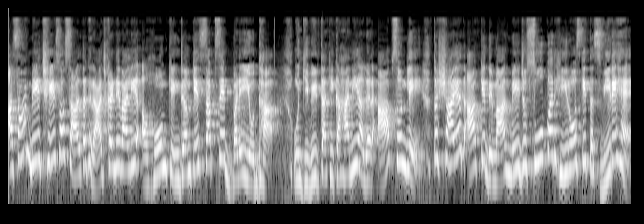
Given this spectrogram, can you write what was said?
असम में 600 साल तक राज करने वाली अहोम किंगडम के सबसे बड़े योद्धा। उनकी वीरता की कहानी अगर आप सुन ले तो शायद आपके दिमाग में जो सुपर हीरोज की तस्वीरें हैं,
